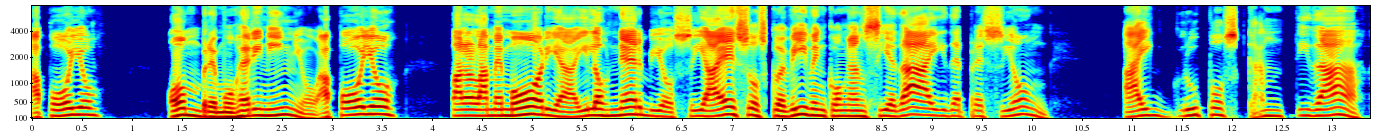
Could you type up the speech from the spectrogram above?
Apoyo hombre, mujer y niño. Apoyo para la memoria y los nervios y a esos que viven con ansiedad y depresión. Hay grupos cantidad.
